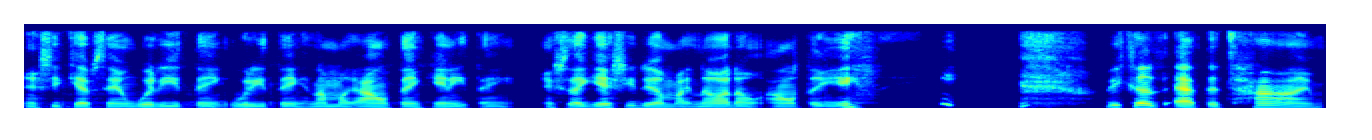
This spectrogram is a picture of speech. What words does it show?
and she kept saying, What do you think? What do you think? And I'm like, I don't think anything. And she's like, Yes, you do. I'm like, No, I don't. I don't think anything. because at the time,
